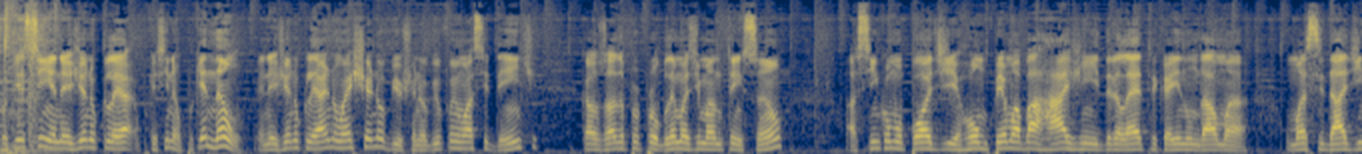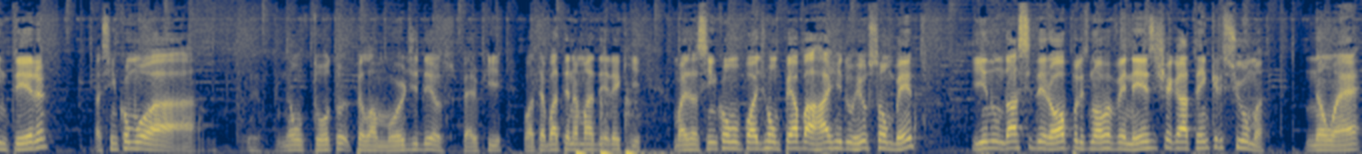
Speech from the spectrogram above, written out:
Porque sim, energia nuclear. Porque sim, não. Porque não. Energia nuclear não é Chernobyl. Chernobyl foi um acidente causado por problemas de manutenção. Assim como pode romper uma barragem hidrelétrica e inundar uma, uma cidade inteira. Assim como a, não tô, pelo amor de Deus, espero que. Vou até bater na madeira aqui. Mas assim como pode romper a barragem do Rio São Bento e inundar Siderópolis, Nova Veneza e chegar até em Criciúma. Não é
